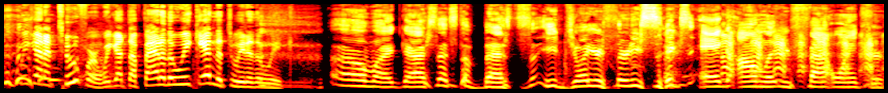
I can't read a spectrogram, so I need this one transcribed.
We got a twofer. We got the fat of the week and the tweet of the week. Oh my gosh, that's the best. Enjoy your 36 egg omelet, you fat wanker.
